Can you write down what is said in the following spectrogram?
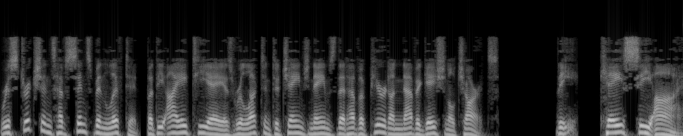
restrictions have since been lifted, but the IATA is reluctant to change names that have appeared on navigational charts. The KCI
